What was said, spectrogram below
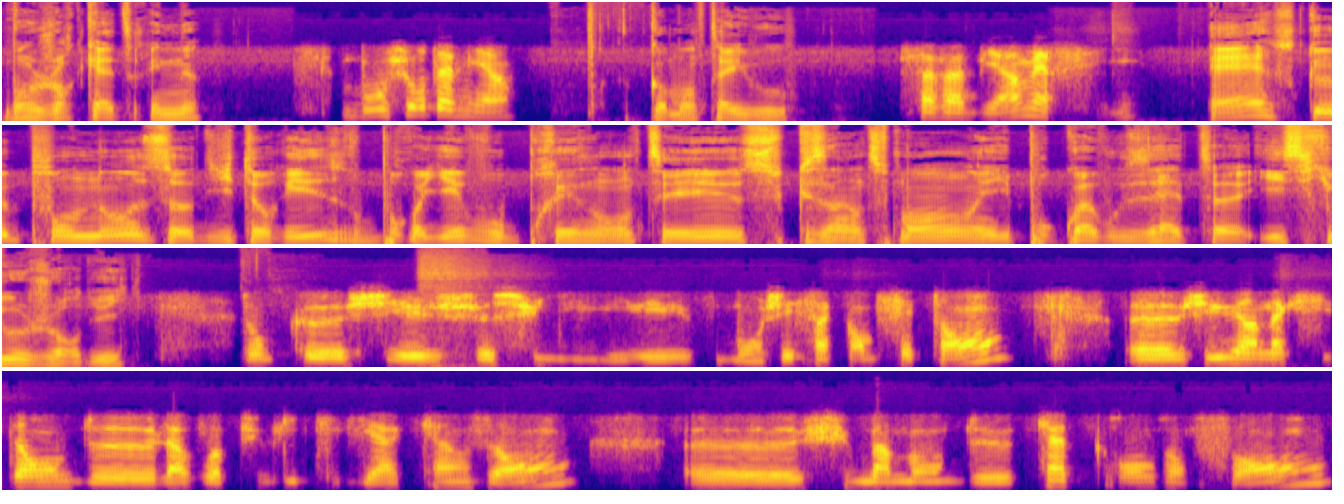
Bonjour Catherine, Bonjour Damien, comment allez-vous? Ça va bien, merci. Est-ce que pour nos auditoristes, vous pourriez vous présenter succinctement et pourquoi vous êtes euh, ici aujourd'hui? Donc euh, je suis bon, j'ai 57 ans. Euh, j'ai eu un accident de la voie publique il y a 15 ans. Je suis maman de quatre grands enfants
